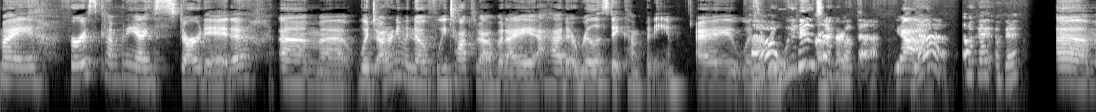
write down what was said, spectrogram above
my first company I started, um, uh, which I don't even know if we talked about, but I had a real estate company. I was. Oh, we didn't broker. talk about that. Yeah. Yeah. Okay. Okay. Um,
